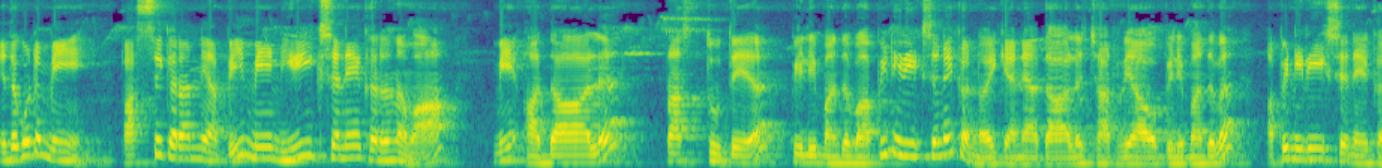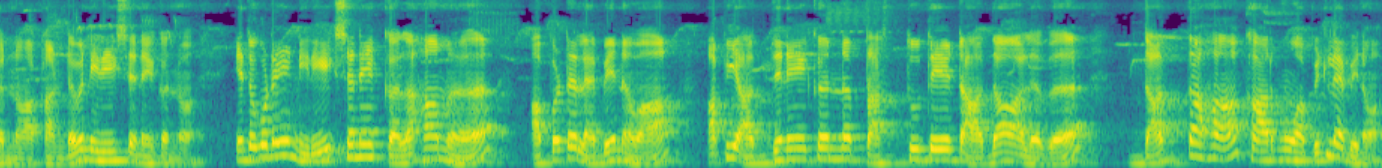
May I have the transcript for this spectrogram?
එතකොට මේ පස්සේ කරන්නේ අපි මේ නිරීක්ෂණය කරනවා මේ අදාළ ප්‍රස්තුතය පිළිබඳව අපි නිරීක්ෂණය කරනවා. ඒ කියන්නේ අදාළ චර්යාව පිළිබඳව අපි නිරීක්ෂණය කරනවා. අඛණ්ඩව නිරීක්ෂණය කරනවා. එතකොට මේ නිරීක්ෂණය කළාම අපට ලැබෙනවා අපි අධ්‍යයනය කරන ප්‍රස්තුතයට අදාළව දත්ත හා කරුණු අපිට ලැබෙනවා.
